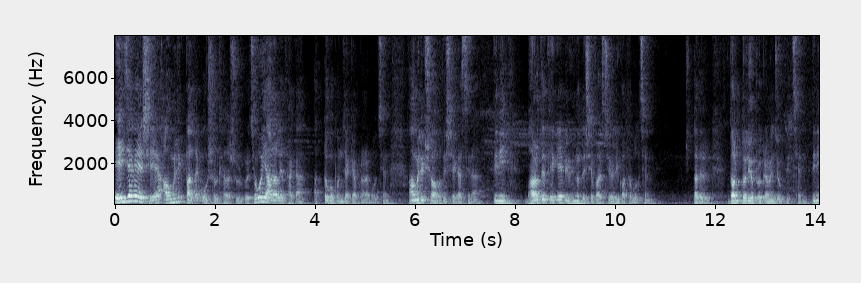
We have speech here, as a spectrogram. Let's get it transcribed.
এই জায়গায় এসে আওয়ামী লীগ পাল্টা কৌশল খেলা শুরু করেছে। ওই আড়ালে থাকা আত্মগোপন যাকে আপনারা বলছেন, আওয়ামী লীগ সভাপতি শেখ হাসিনা, তিনি ভারতে থেকে বিভিন্ন দেশে ভার্চুয়ালি কথা বলছেন। তাদের দল- দলীয় প্রোগ্রামে যোগ দিচ্ছেন। তিনি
